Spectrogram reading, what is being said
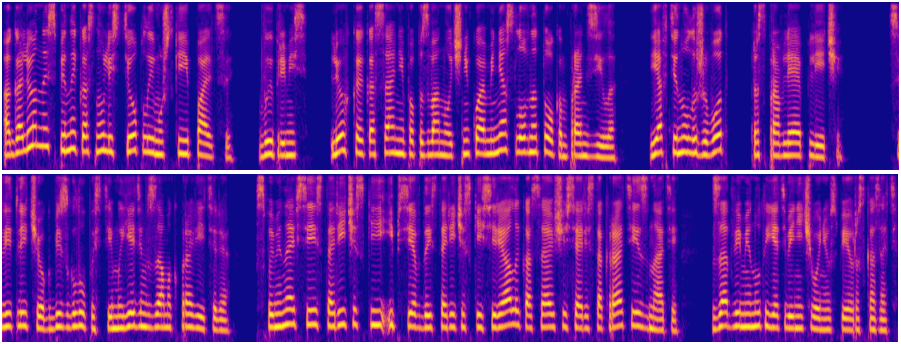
Оголенной спины коснулись теплые мужские пальцы. Выпрямись. Легкое касание по позвоночнику, а меня словно током пронзило. Я втянула живот, расправляя плечи. «Светлячок, без глупостей, мы едем в замок правителя. Вспоминай все исторические и псевдоисторические сериалы, касающиеся аристократии и знати. За две минуты я тебе ничего не успею рассказать».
